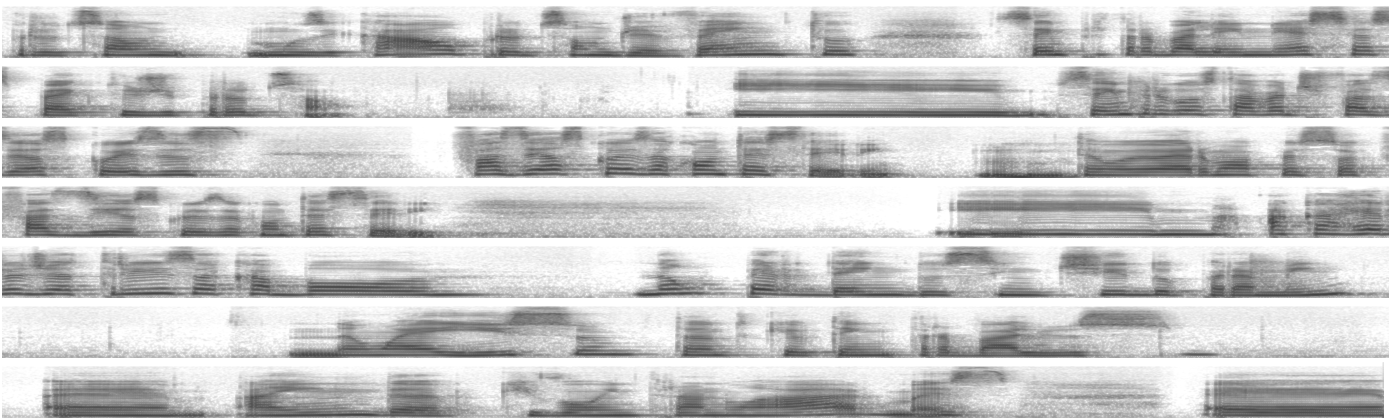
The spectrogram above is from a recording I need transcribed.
produção musical, produção de evento, sempre trabalhei nesse aspecto de produção. E sempre gostava de fazer as coisas, fazer as coisas acontecerem. Uhum. Então eu era uma pessoa que fazia as coisas acontecerem. E a carreira de atriz acabou não perdendo sentido para mim, não é isso, tanto que eu tenho trabalhos é, ainda que vão entrar no ar, mas é,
